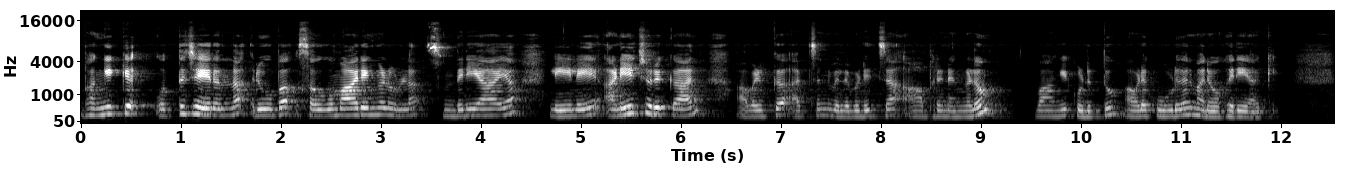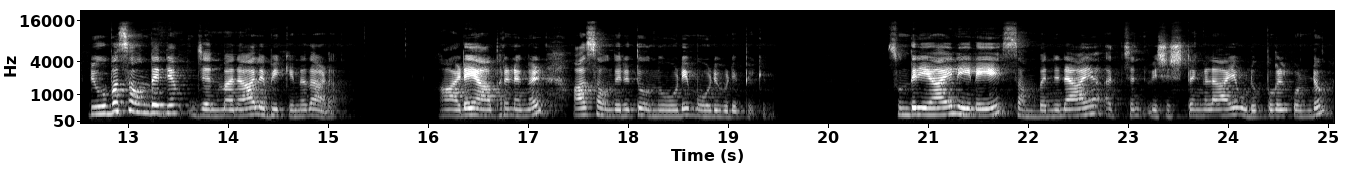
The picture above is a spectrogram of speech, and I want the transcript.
ഭംഗിക്ക് ഒത്തുചേരുന്ന രൂപ സൗകുമാര്യങ്ങളുള്ള സുന്ദരിയായ ലീലയെ അണിയിച്ചൊരുക്കാൻ അവൾക്ക് അച്ഛൻ വിലപിടിച്ച ആഭരണങ്ങളും വാങ്ങിക്കൊടുത്തു. അവളെ കൂടുതൽ മനോഹരിയാക്കി. രൂപസൗന്ദര്യം ജന്മനാ ലഭിക്കുന്നതാണ്. ആടയാഭരണങ്ങൾ ആ സൗന്ദര്യത്തെ ഒന്നുകൂടി മോടി പിടിപ്പിക്കുന്നു. സുന്ദരിയായ ലീലയെ സമ്പന്നനായ അച്ഛൻ വിശിഷ്ടങ്ങളായ ഉടുപ്പുകൾ കൊണ്ടും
